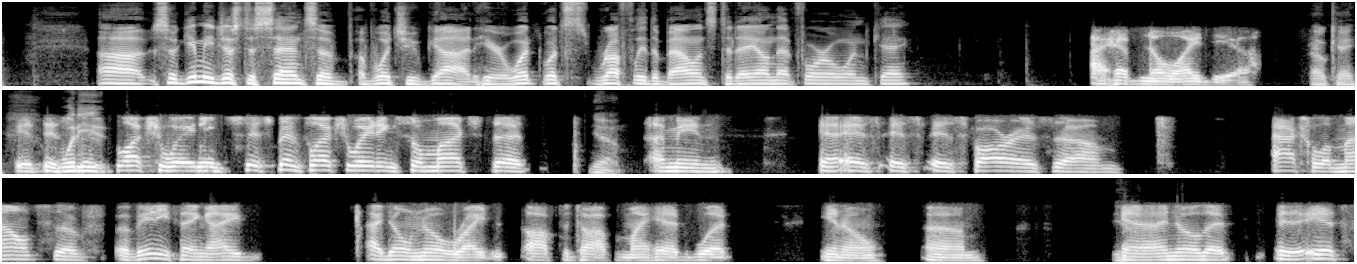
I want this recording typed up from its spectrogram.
Uh, so give me just a sense of, of what you've got here. What what's roughly the balance today on that 401k? I have no idea. Okay. It, has what do you fluctuating? It's been fluctuating so much that yeah. I mean, as as as far as um, actual amounts of of anything, I I don't know right off the top of my head what you know. Um, yeah. And I know that it's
